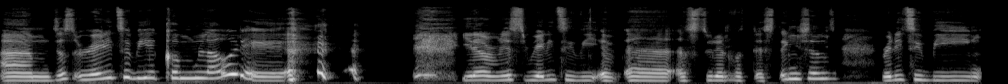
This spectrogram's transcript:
Um, just ready to be a cum laude. you know, just ready to be a, a, a student with distinctions, ready to be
